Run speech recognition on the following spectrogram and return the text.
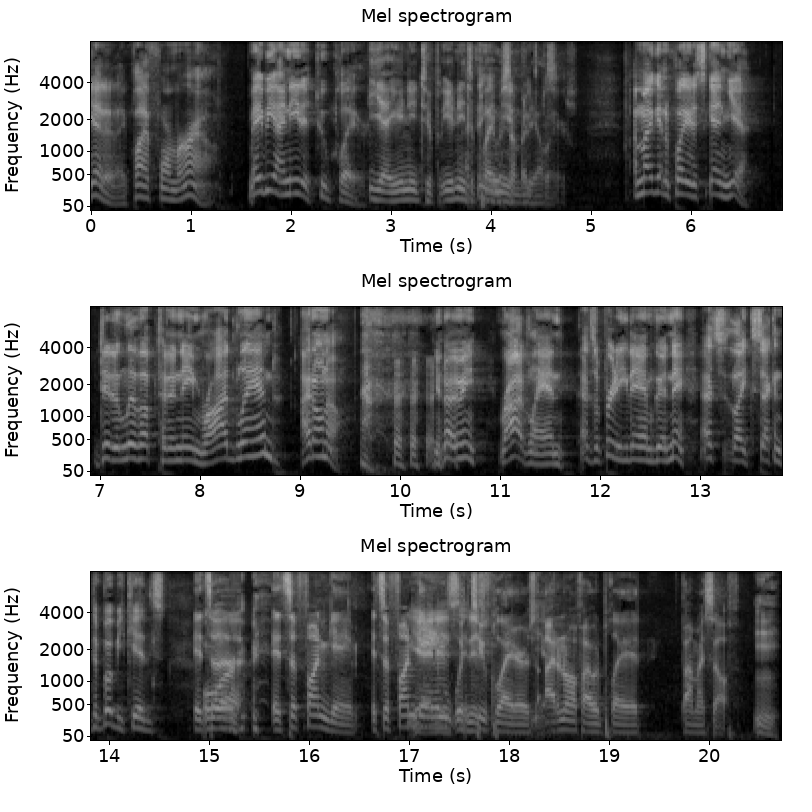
get it. I platform around. Maybe I needed two players. yeah, you need to you need I to play with somebody else. Players. Am I going to play this again? Yeah. Did it live up to the name Rodland? I don't know. you know what I mean? Rodland. That's a pretty damn good name. That's like second to Booby Kids. It's or, a it's a fun game. It's a fun Yeah, game is. with two players. Yeah. I don't know if I would play it by myself. I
